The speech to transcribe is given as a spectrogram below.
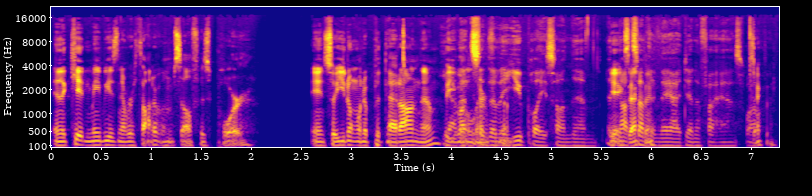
and the kid maybe has never thought of himself as poor. And so you don't want to put that on them, but Yeah, you want that's to learn something that you place on them and Yeah, not exactly. something they identify as well. Exactly.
